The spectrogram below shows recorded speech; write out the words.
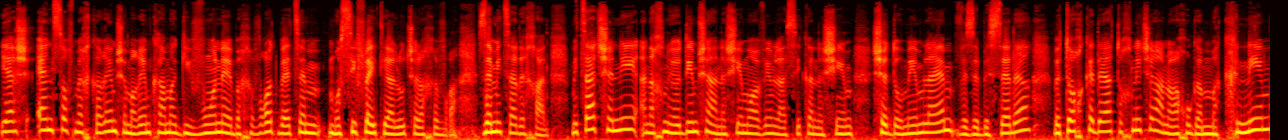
יש אין סוף מחקרים שמראים כמה גיוון אה, בחברות בעצם מוסיף להתייעלות של החברה. זה מצד אחד. מצד שני, אנחנו יודעים שאנשים אוהבים להעסיק אנשים שדומים להם, וזה בסדר. ותוך כדי התוכנית שלנו, אנחנו גם מקנים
